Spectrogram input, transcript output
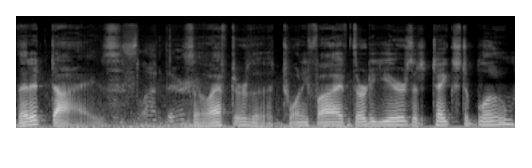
that it dies. Slot there. So after the 25, 30 years that it takes to bloom,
